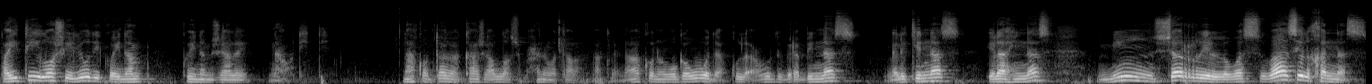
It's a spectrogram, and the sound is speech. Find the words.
pa i ti loši ljudi koji nam, koji nam žele nauditi. Nakon toga kaže Allah subhanahu wa ta'ala, dakle, nakon ovoga uvoda, kule a'udhu bi rabbin nas, melikin nas, ilahin nas, min šarril wasvasil khannas,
